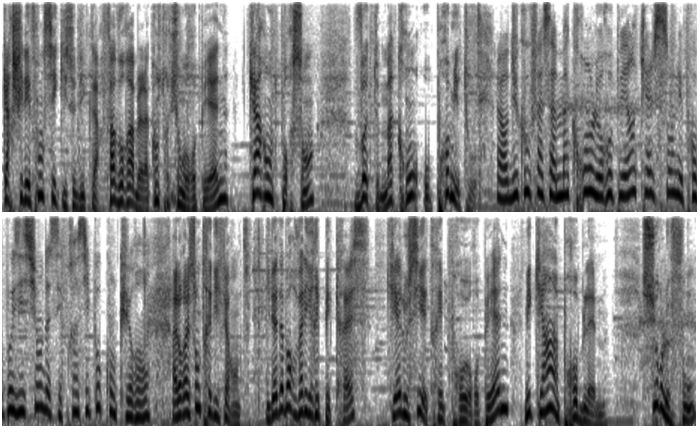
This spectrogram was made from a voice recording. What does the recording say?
car chez les Français qui se déclarent favorables à la construction européenne, 40% votent Macron au premier tour. Alors du coup, face à Macron, l'Européen, quelles sont les propositions de ses principaux concurrents? Alors elles sont très différentes. Il y a d'abord Valérie Pécresse, qui elle aussi est très pro-européenne, mais qui a un problème. Sur le fond,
